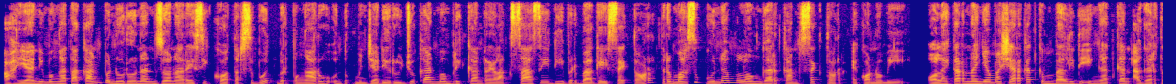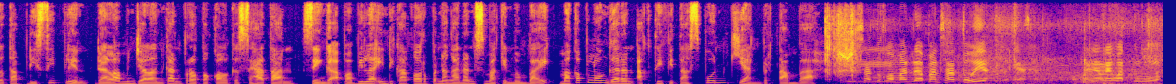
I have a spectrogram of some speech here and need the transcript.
Ahyani mengatakan penurunan zona resiko tersebut berpengaruh untuk menjadi rujukan memberikan relaksasi di berbagai sektor, termasuk guna melonggarkan sektor ekonomi. Oleh karenanya masyarakat kembali diingatkan agar tetap disiplin dalam menjalankan protokol kesehatan, sehingga apabila indikator penanganan semakin membaik, maka pelonggaran aktivitas pun kian bertambah. 1,81 ya. ya pokoknya lewat dulu lah.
